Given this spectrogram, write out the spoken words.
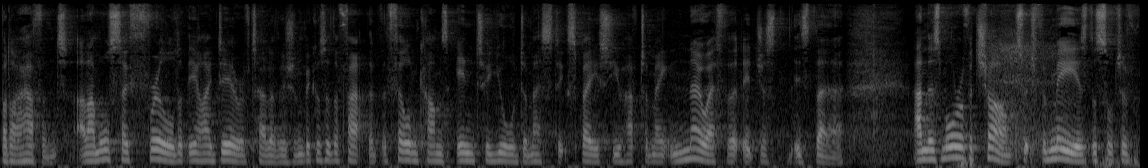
but I haven't. And I'm also thrilled at the idea of television because of the fact that the film comes into your domestic space. You have to make no effort, it just is there. And there's more of a chance, which for me is the sort of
